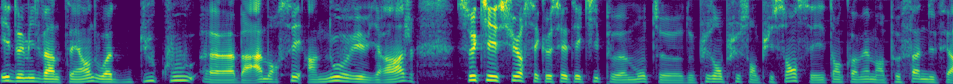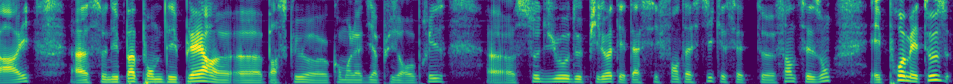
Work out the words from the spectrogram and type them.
et 2021 doit du coup euh, bah, amorcer un nouveau virage. Ce qui est sûr, c'est que cette équipe euh, monte euh, de plus en plus en puissance et étant quand même un peu fan de Ferrari, ce n'est pas pour me déplaire parce que, comme on l'a dit à plusieurs reprises, ce duo de pilotes est assez fantastique et cette fin de saison est prometteuse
